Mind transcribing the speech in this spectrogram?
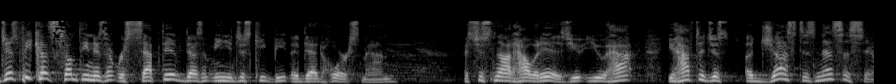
just because something isn't receptive doesn't mean you just keep beating a dead horse, man. It's just not how it is. You, you, ha- you have to just adjust as necessary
